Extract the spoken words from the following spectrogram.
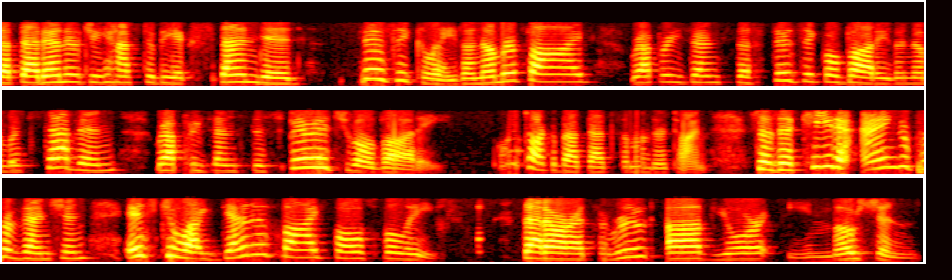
that that energy has to be expended physically. The number five represents the physical body. The number seven represents the spiritual body. We'll talk about that some other time. So the key to anger prevention is to identify false beliefs that are at the root of your emotions.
